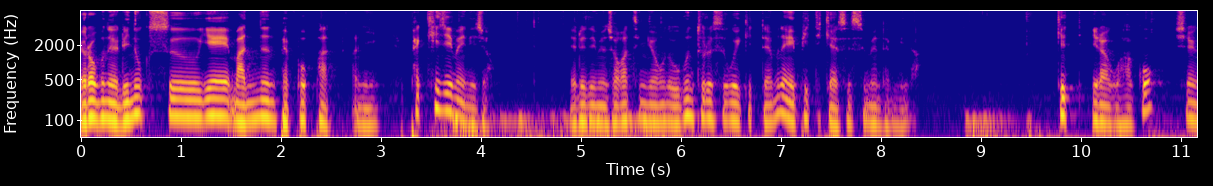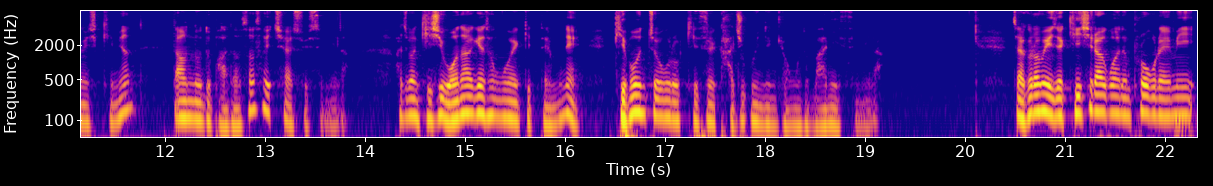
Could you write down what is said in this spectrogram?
여러분의 리눅스에 맞는 배포판, 아니 패키지 매니저 예를 들면 저 같은 경우는 우분투를 쓰고 있기 때문에 apt-get을 쓰면 됩니다. git이라고 하고 실행을 시키면 다운로드 받아서 설치할 수 있습니다. 하지만 git이 워낙에 성공했기 때문에 기본적으로 git을 가지고 있는 경우도 많이 있습니다. 자, 그러면 이제 git이라고 하는 프로그램이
